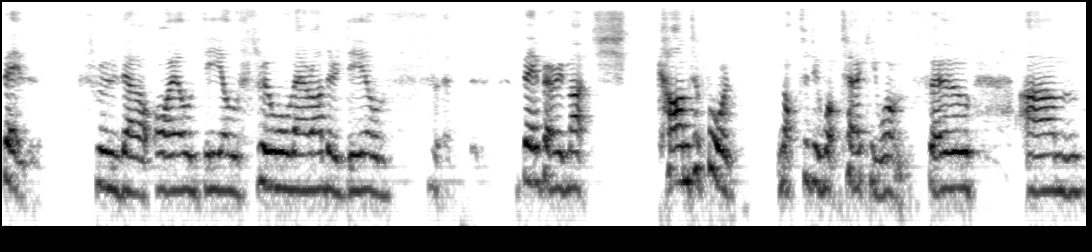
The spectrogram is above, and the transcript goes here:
they through their oil deals, through all their other deals, they very much can't afford not to do what Turkey wants. So um,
